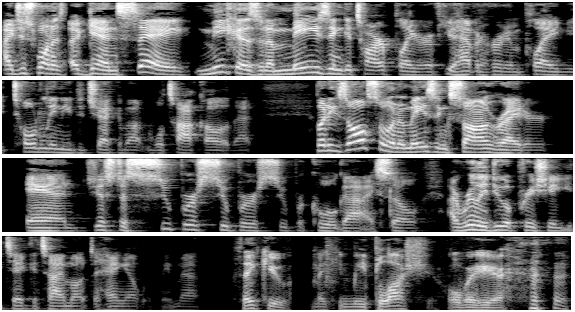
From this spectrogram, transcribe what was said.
I just want to again say Mika is an amazing guitar player if you haven't heard him play, and you totally need to check him out, and we'll talk all of that. But he's also an amazing songwriter and just a super, super, super cool guy. So I really do appreciate you taking time out to hang out with me, man. Thank you, making me blush over here.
